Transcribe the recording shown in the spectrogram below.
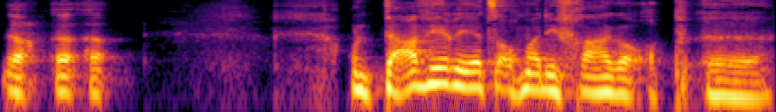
Ja, ja, ja. Und da wäre jetzt auch mal die Frage, ob, äh,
